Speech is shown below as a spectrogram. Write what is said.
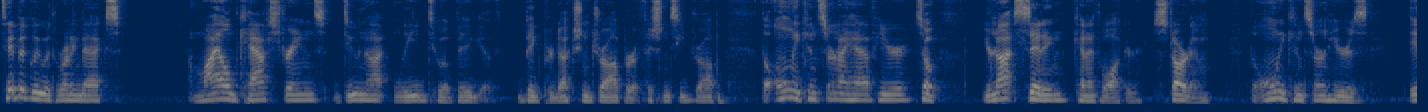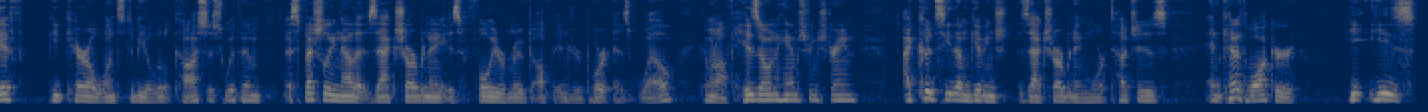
Typically, with running backs, mild calf strains do not lead to a big, big production drop or efficiency drop. The only concern I have here, so you're not sitting Kenneth Walker, start him. The only concern here is if Pete Carroll wants to be a little cautious with him, especially now that Zach Charbonnet is fully removed off the injury report as well, coming off his own hamstring strain. I could see them giving Zach Charbonnet more touches. And Kenneth Walker, he he's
